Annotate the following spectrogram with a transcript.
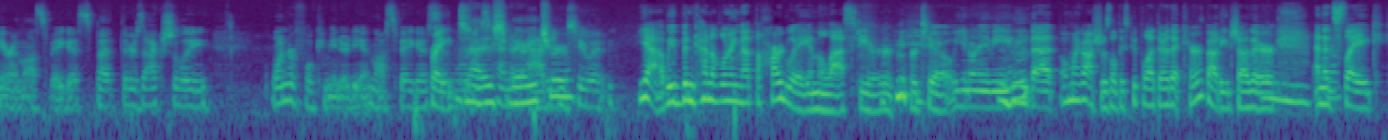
here in las vegas but there's actually wonderful community in las vegas Right. and we're That just is kind very of adding true. to it yeah, we've been kind of learning that the hard way in the last year or two. You know what I mean? Mm-hmm. That, oh my gosh, there's all these people out there that care about each other. Mm-hmm. and it's like,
